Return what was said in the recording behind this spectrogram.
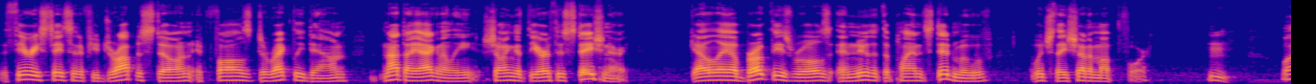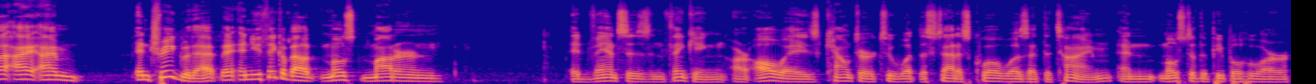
The theory states that if you drop a stone, it falls directly down, not diagonally, showing that the earth is stationary. Galileo broke these rules and knew that the planets did move, which they shut him up for. Hmm. Well, I, I'm intrigued with that. And you think about most modern advances in thinking are always counter to what the status quo was at the time. And most of the people who are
